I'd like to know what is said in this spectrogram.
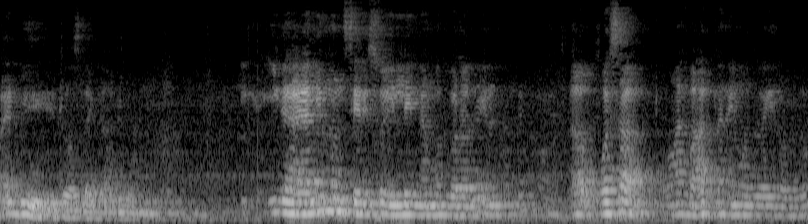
might be it was like honeymoon ಈಗ ಹನಿಮೂನ್ ಸೇರಿಸು ಇಲ್ಲಿ ನಮಗೆ ಬರೋದು ಏನಂತಂದ್ರೆ ಹೊಸ ಒಂದು ಆಗ್ತಾನೆ ಮದುವೆ ಇರೋದು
